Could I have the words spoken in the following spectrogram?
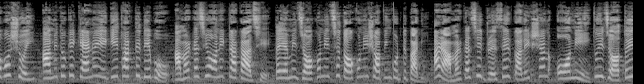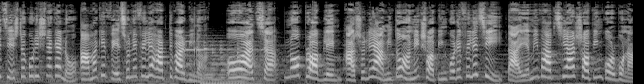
অবশ্যই, আমি তোকে কেন এগিয়ে থাকতে দেব? আমার কাছে অনেক টাকা আছে, তাই আমি যখন ইচ্ছে তখনই শপিং করতে পারি। আর আমার কাছে ড্রেসের কালেকশন অনেক। তুই যতই চেষ্টা করিস না কেন, আমাকে পেছনে ফেলে হাঁটতে পারবি না। ও আচ্ছা নো প্রবলেম আসলে আমি তো অনেক শপিং করে ফেলেছি, তাই আমি ভাবছি আর শপিং করব না।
